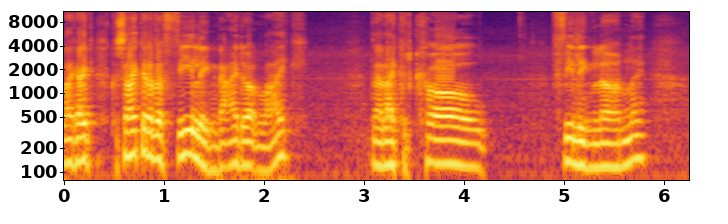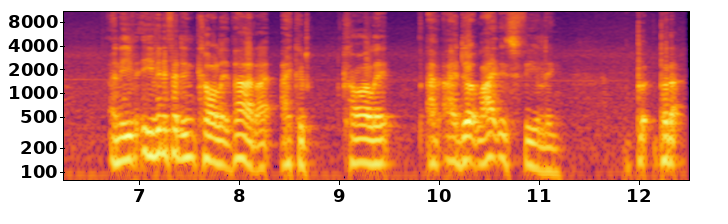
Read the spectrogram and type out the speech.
Like I, because I could have a feeling that I don't like, that I could call feeling lonely, and ev- even if I didn't call it that, I, I could call it I, I don't like this feeling, but but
